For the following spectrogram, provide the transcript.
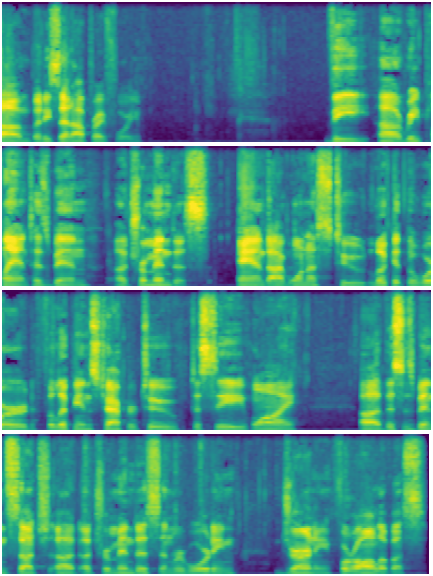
um, but he said, "I'll pray for you." The uh, replant has been uh, tremendous. And I want us to look at the word, Philippians chapter 2, to see why uh, this has been such a, a, tremendous and rewarding journey for all of us.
